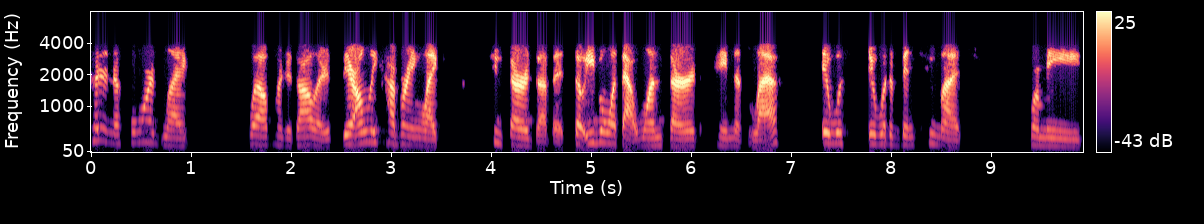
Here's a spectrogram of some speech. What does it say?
couldn't afford like $1,200. They're only covering like two thirds of it. So even with that one third payment left, it was it would have been too much for me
